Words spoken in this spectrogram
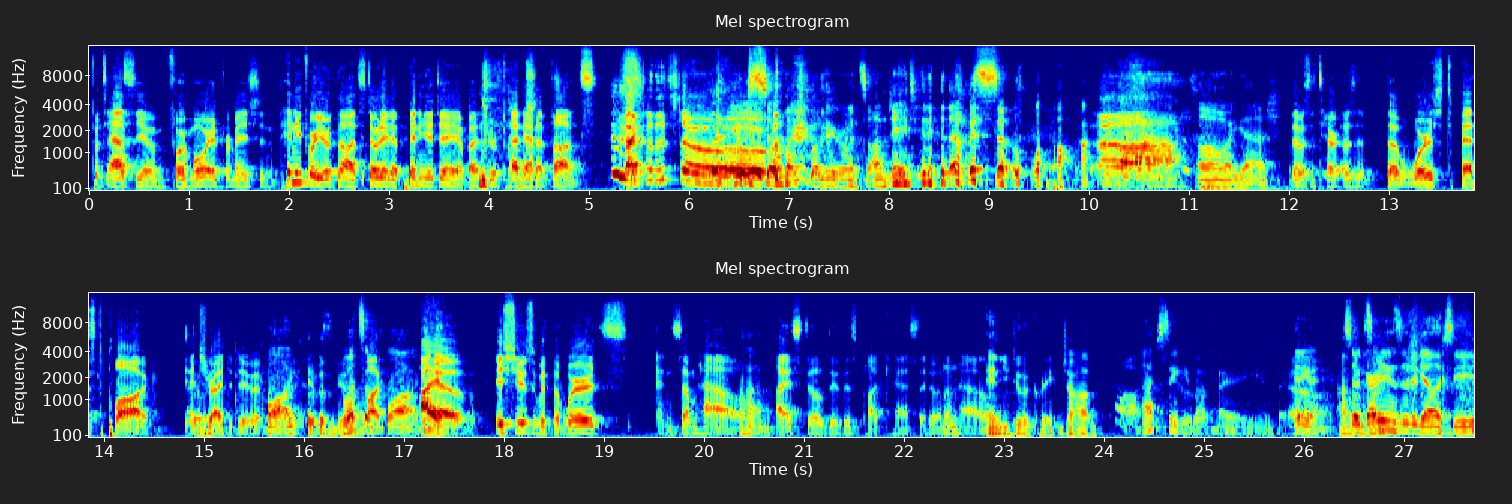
potassium for more information. Penny for your thoughts. Donate a penny a day about your banana thoughts. Back to the show. It was so much funnier when Sanjay did it. That was so long. Ah, Oh my gosh. that was a ter- that was a, the worst best plug. I It tried to do it. Plug. It was good. What's a Plug. plug? I have issues with the words, and somehow Uh-huh. I still do this podcast. I don't know how. And you do a great job. Aw, I was thinking about firing you, but Oh. anyway. I So wasn't. Guardians of the Galaxy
